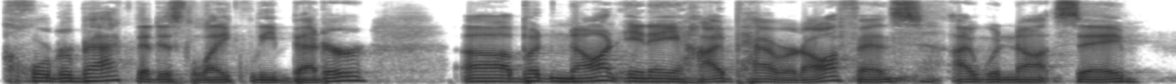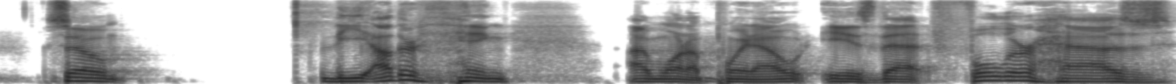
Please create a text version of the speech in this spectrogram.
quarterback that is likely better, uh, but not in a high-powered offense. I would not say so. The other thing I want to point out is that Fuller has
